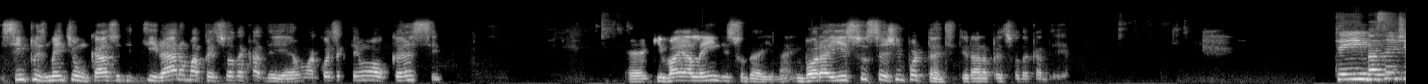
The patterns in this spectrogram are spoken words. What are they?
simplesmente um caso de tirar uma pessoa da cadeia, é uma coisa que tem um alcance é, que vai além disso daí, né? Embora isso seja importante, tirar a pessoa da cadeia. Tem bastante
